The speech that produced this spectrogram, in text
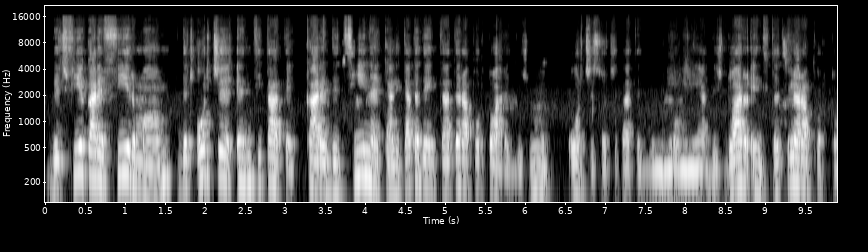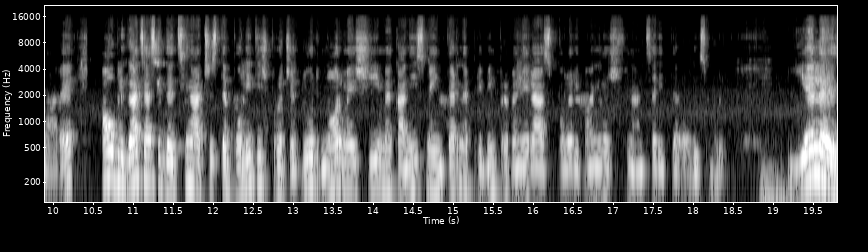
Deci fiecare firmă, deci orice entitate care deține calitatea de entitate raportoare, deci nu orice societate din România, deci doar entitățile raportoare, au obligația să dețină aceste politici, proceduri, norme și mecanisme interne privind prevenirea spălării banilor și finanțării terorismului. Ele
